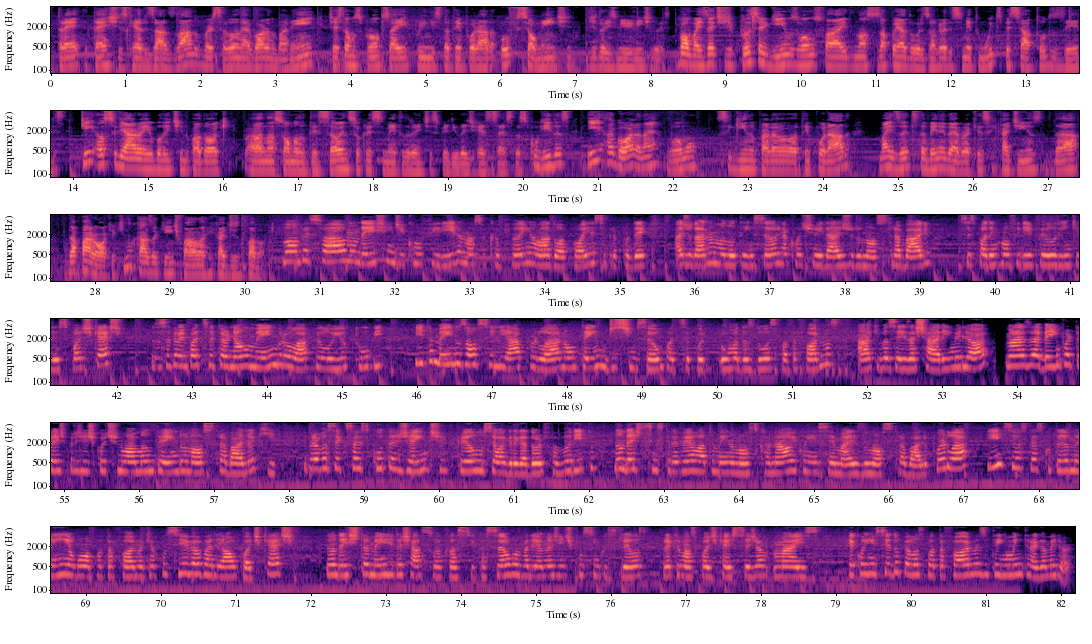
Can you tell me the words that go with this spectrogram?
testes realizados lá no Barcelona e agora no Bahrein, já estamos prontos aí para o início da temporada oficialmente de 2022. Bom, mas antes de prosseguirmos, vamos falar aí dos nossos apoiadores. Um agradecimento muito especial a eles que auxiliaram aí o boletim do paddock na sua manutenção e no seu crescimento durante esse período de recesso das corridas. E agora, né, vamos seguindo para a temporada. Mas antes também, né, Débora, aqueles recadinhos da, da paróquia. Aqui no caso aqui a gente fala recadinhos do paddock. Bom, pessoal, não deixem de conferir a nossa campanha lá do Apoia-se para poder ajudar na manutenção e na continuidade do nosso trabalho. Vocês podem conferir pelo link desse podcast. Mas você também pode se tornar um membro lá pelo YouTube e também nos auxiliar por lá. Não tem distinção, pode ser por uma das duas plataformas, a que vocês acharem melhor. Mas é bem importante para a gente continuar mantendo o nosso trabalho aqui. E para você que só escuta a gente pelo seu agregador favorito, não deixe de se inscrever lá também no nosso canal e conhecer mais do nosso trabalho por lá. E se você está escutando em alguma plataforma que é possível avaliar o podcast, não deixe também de deixar a sua classificação avaliando a gente com 5 estrelas para que o nosso podcast seja mais reconhecido pelas plataformas e tenha uma entrega melhor.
